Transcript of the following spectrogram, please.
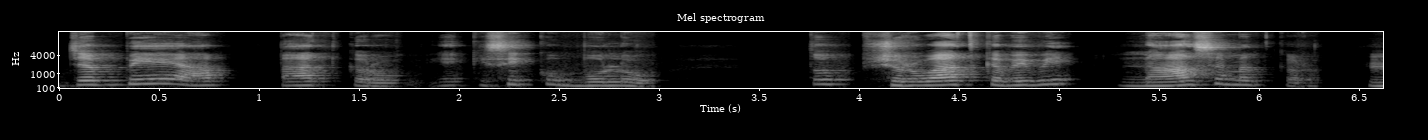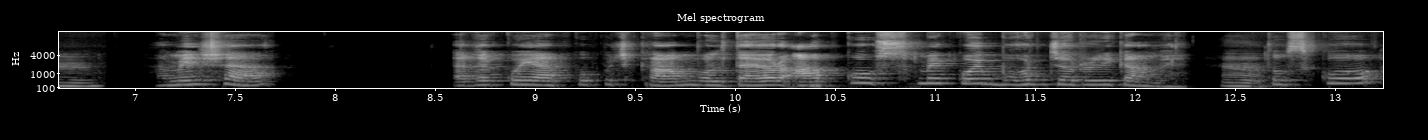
जब भी आप बात करो या किसी को बोलो तो शुरुआत कभी भी ना से मत करो। हम्म, हमेशा अगर कोई आपको कुछ काम बोलता है और आपको उसमें कोई बहुत ज़रूरी काम है हाँ, तो उसको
